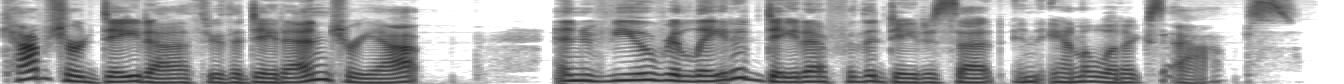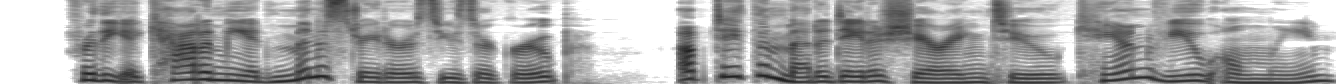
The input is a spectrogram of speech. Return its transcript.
capture data through the Data Entry app, and view related data for the dataset in Analytics apps. For the Academy Administrators user group, update the metadata sharing to Can View Only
